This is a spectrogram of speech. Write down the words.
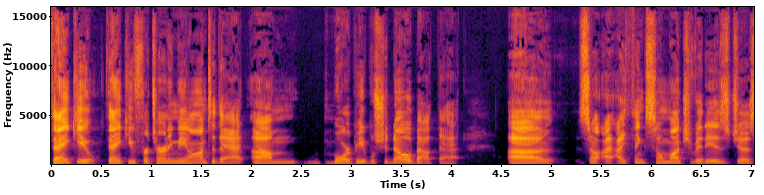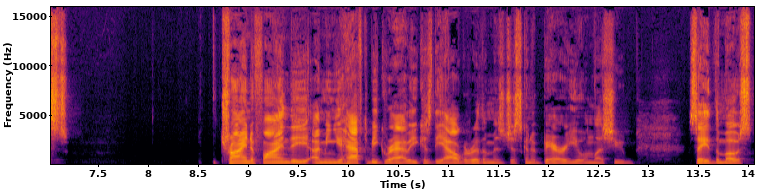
thank you thank you for turning me on to that um more people should know about that. Uh so I, I think so much of it is just trying to find the i mean you have to be grabby because the algorithm is just going to bury you unless you say the most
